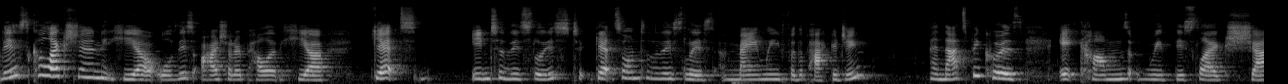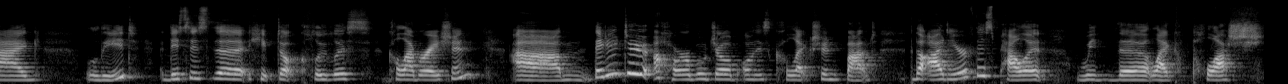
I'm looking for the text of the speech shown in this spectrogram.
This collection here or this eyeshadow palette here gets into this list, gets onto this list mainly for the packaging. And that's because it comes with this like shag lid this is the HipDot Clueless collaboration. Um, they didn't do a horrible job on this collection, but the idea of this palette with the like plush,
